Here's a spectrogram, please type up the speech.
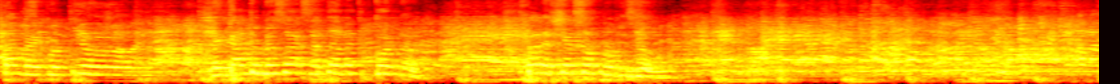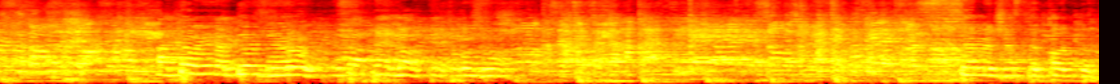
ntango ekoki ekarte bleso accepté avec code pas de chèque sans provision. Ata oye na 2 0 eza apres elor te tokozwa C'est le geste code.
